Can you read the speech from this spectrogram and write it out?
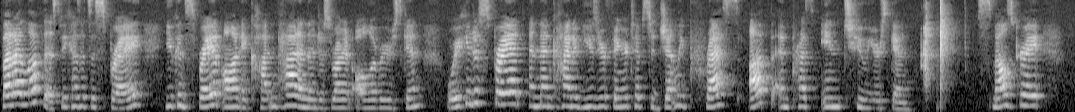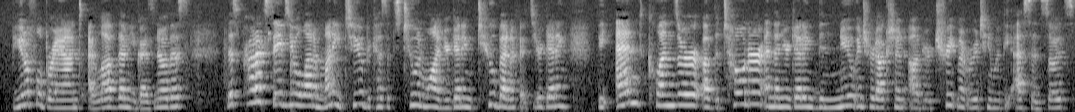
But I love this because it's a spray. You can spray it on a cotton pad and then just run it all over your skin. Or you can just spray it and then kind of use your fingertips to gently press up and press into your skin. Smells great. Beautiful brand. I love them. You guys know this. This product saves you a lot of money too because it's two in one. You're getting two benefits. You're getting the end cleanser of the toner and then you're getting the new introduction of your treatment routine with the essence. So it's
